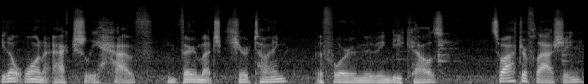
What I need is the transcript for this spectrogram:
You don't want to actually have very much cure time before removing decals. So after flashing,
